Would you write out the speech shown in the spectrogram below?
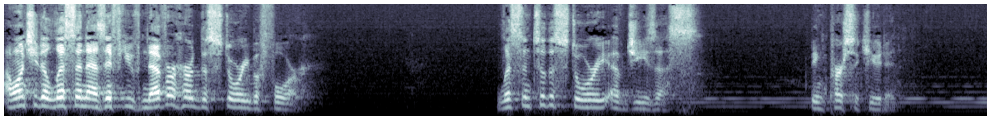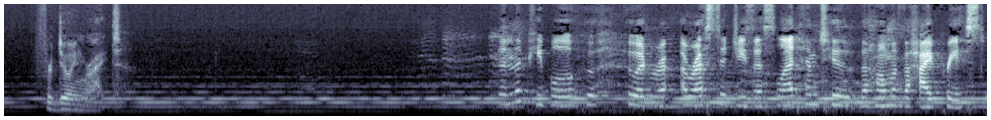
I want you to listen as if you've never heard the story before. Listen to the story of Jesus being persecuted for doing right. Then the people who, who had arrested Jesus led him to the home of the high priest,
